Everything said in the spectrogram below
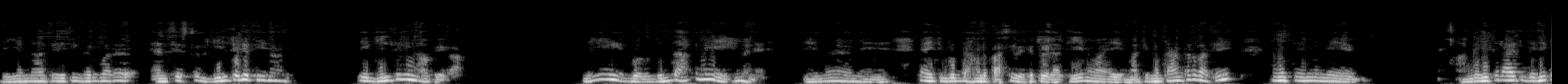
දෙයන්නාසේ ඉතින් කරපු අර ඇන්සෙස්ටර් ගිල්ට් එක තියෙනවානේ. ඒ ගිල්ට් එකෙන් ආපු එක. මේ බුද්ධ ධර්මයේ එහෙම නැහැ. එහෙම මේ ඒ ඉතින් බුද්ධ ධර්මයට පස්සේ එකතු වෙලා තියෙනවා මේ මතිමතාන්තර පස්සේ නමුත් එන්න මේ අංග විතරයිට දෙන එක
